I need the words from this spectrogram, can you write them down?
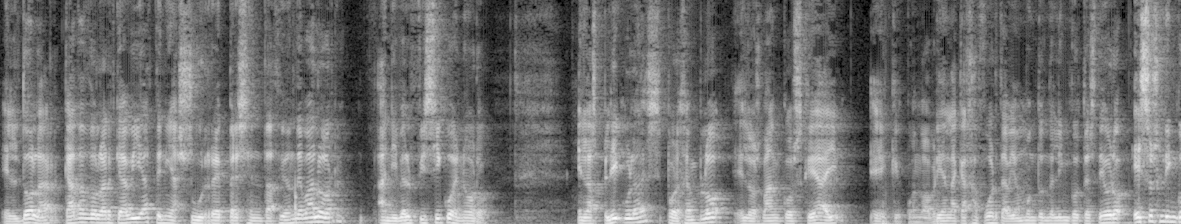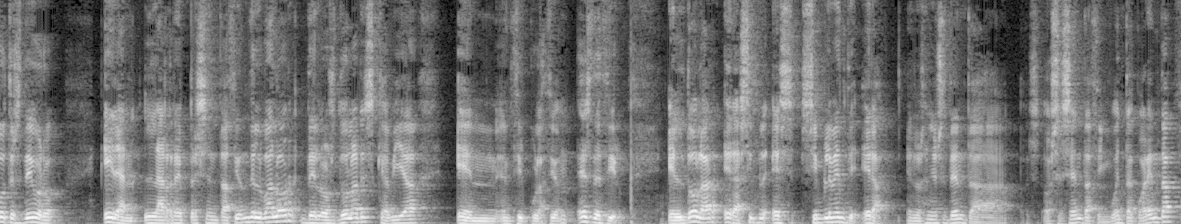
el dólar, cada dólar que había tenía su representación de valor a nivel físico en oro. En las películas, por ejemplo, en los bancos que hay, eh, que cuando abrían la caja fuerte había un montón de lingotes de oro, esos lingotes de oro eran la representación del valor de los dólares que había en, circulación. Es decir, el dólar era simple, es, simplemente era, en los años 70 o 60, 50, 40,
